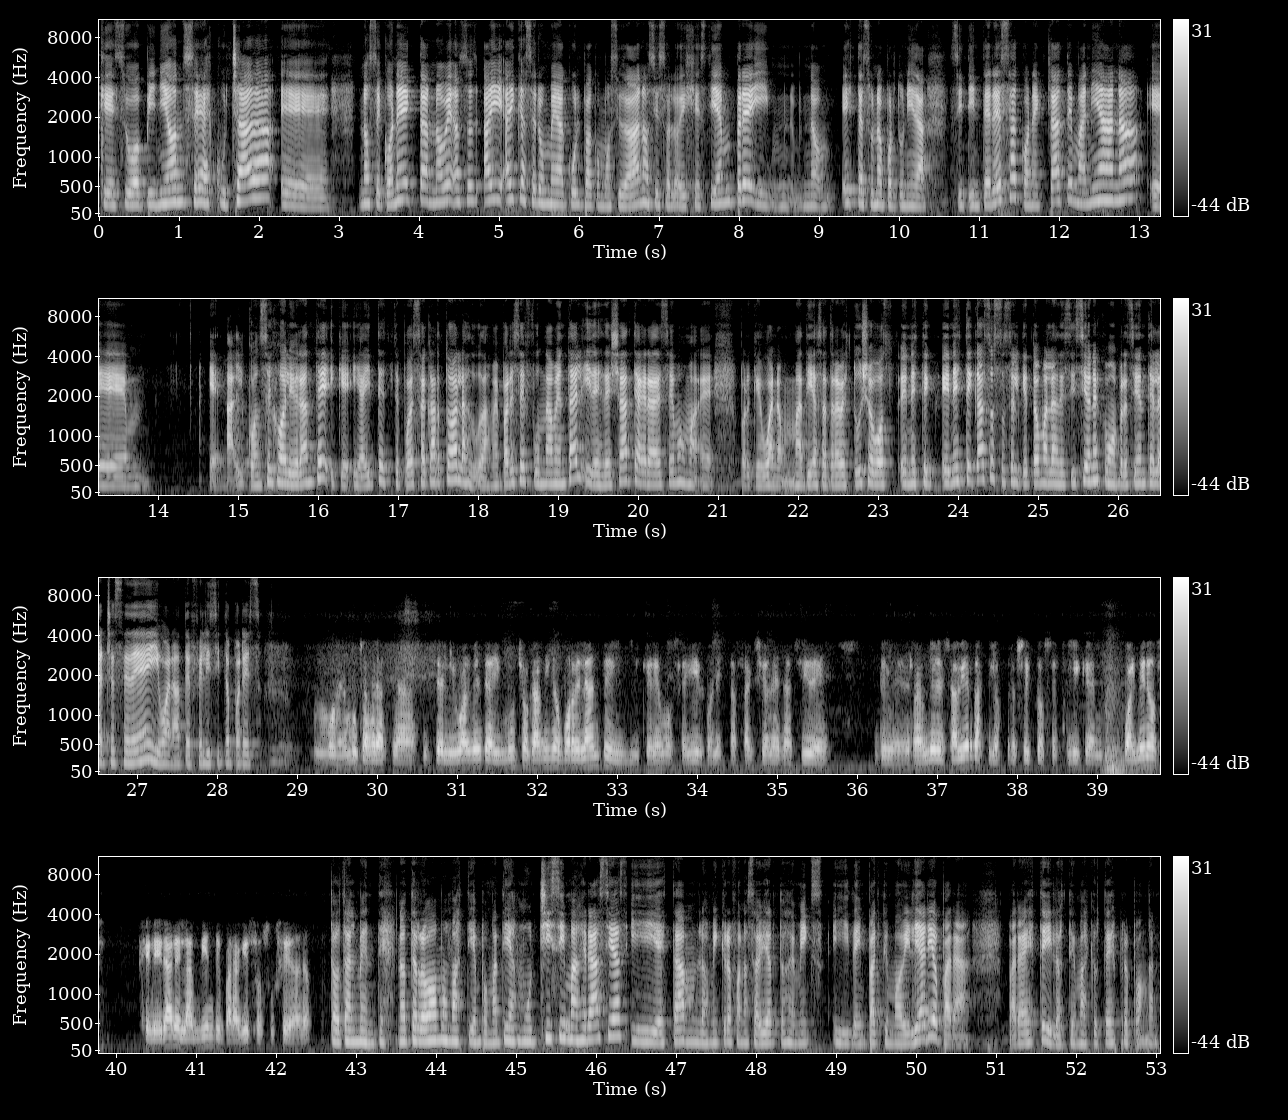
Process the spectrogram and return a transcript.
que su opinión sea escuchada, eh, no se conectan, no ven, hay, hay que hacer un mea culpa como ciudadanos y eso lo dije siempre y no, esta es una oportunidad. Si te interesa, conectate mañana. Eh, al Consejo Deliberante y que y ahí te, te puedes sacar todas las dudas. Me parece fundamental y desde ya te agradecemos eh, porque, bueno, Matías, a través tuyo, vos en este, en este caso sos el que toma las decisiones como presidente del HCD y, bueno, te felicito por eso. Bueno, muchas gracias, Giselle. Igualmente hay mucho camino por delante y, queremos seguir con estas acciones así de, de reuniones abiertas, que los proyectos se expliquen, o al menos generar el ambiente para que eso suceda, ¿no? Totalmente. No te robamos más tiempo, Matías. Muchísimas gracias y están los micrófonos abiertos de Mix y de Impacto Inmobiliario para, para este y los temas que ustedes propongan.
